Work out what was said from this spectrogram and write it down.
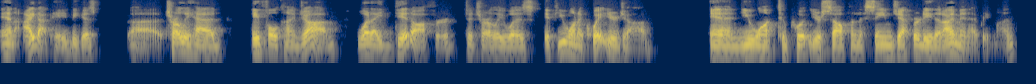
and I got paid because uh, Charlie had a full time job. What I did offer to Charlie was, if you want to quit your job and you want to put yourself in the same jeopardy that I'm in every month,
